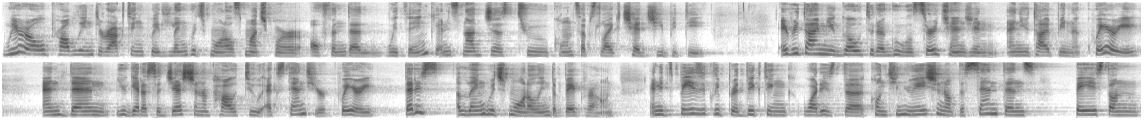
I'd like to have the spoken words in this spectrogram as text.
we're all probably interacting with language models much more often than we think, and it's not just through concepts like ChatGPT. Every time you go to the Google search engine and you type in a query, and then you get a suggestion of how to extend your query, that is a language model in the background. And it's basically predicting what is the continuation of the sentence based on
